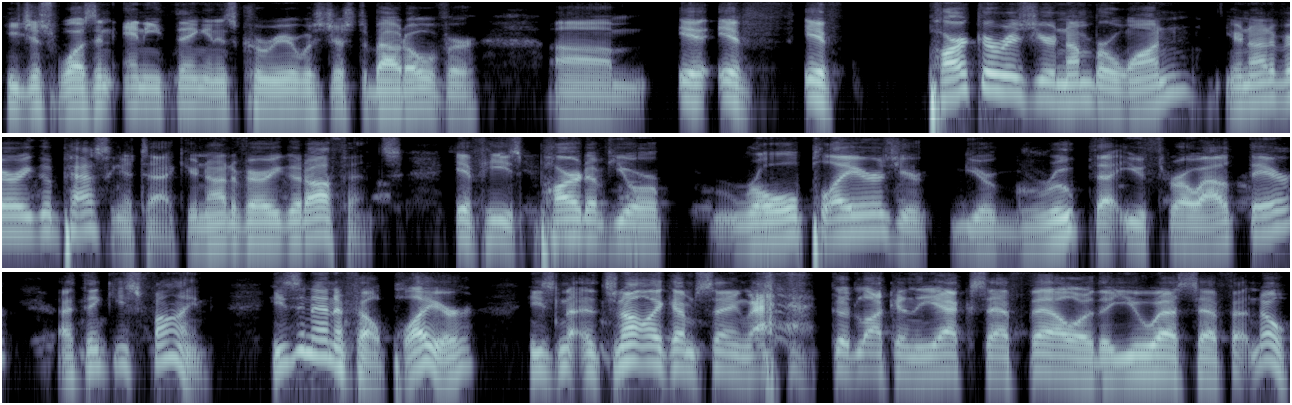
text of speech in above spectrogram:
He just wasn't anything, and his career was just about over. Um, if if Parker is your number one, you're not a very good passing attack. You're not a very good offense. If he's part of your role players, your your group that you throw out there, I think he's fine. He's an NFL player. He's not. It's not like I'm saying, ah, "Good luck in the XFL or the USFL." No,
